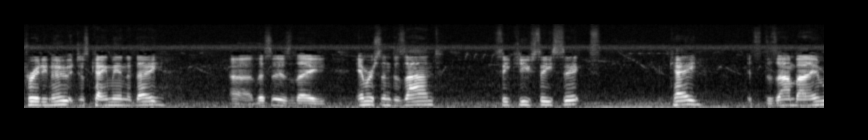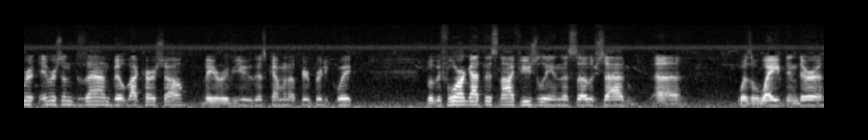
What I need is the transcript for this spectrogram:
pretty new. It just came in today. Uh, this is the Emerson designed CQC6K. It's designed by Emerson Design, built by Kershaw. Be a review of this coming up here pretty quick. But before I got this knife, usually in this other side uh, was a waved Endura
